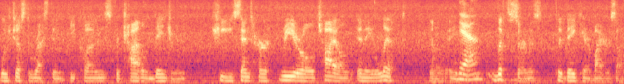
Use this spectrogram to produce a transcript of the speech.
was just arrested because for child endangerment, she sent her three-year-old child in a Lyft, you know, a Yeah. Lyft service to daycare by herself.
